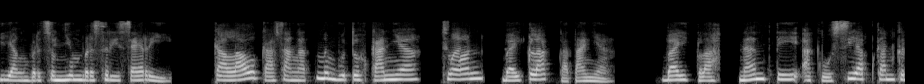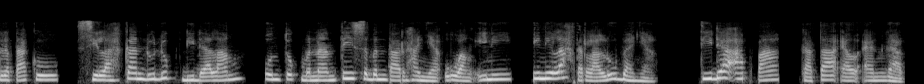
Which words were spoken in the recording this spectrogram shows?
yang bersenyum berseri-seri. Kalau kau sangat membutuhkannya, Tuan, baiklah katanya. Baiklah, nanti aku siapkan keretaku, silahkan duduk di dalam, untuk menanti sebentar hanya uang ini, inilah terlalu banyak. Tidak apa, kata LN Gak.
